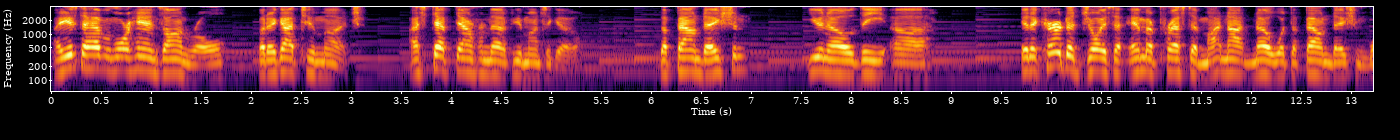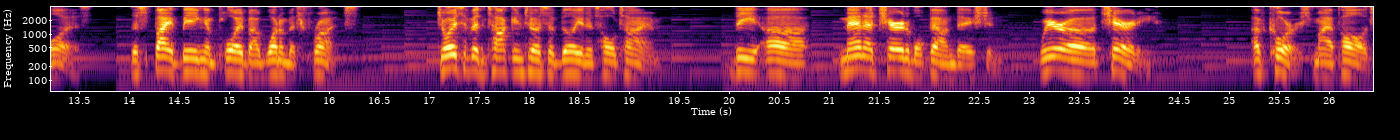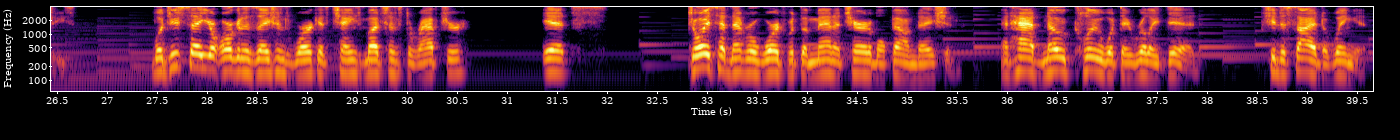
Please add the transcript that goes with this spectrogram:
I used to have a more hands-on role, but it got too much. I stepped down from that a few months ago. The Foundation? You know, the, uh... It occurred to Joyce that Emma Preston might not know what the Foundation was, despite being employed by one of its fronts. Joyce had been talking to a civilian this whole time. The, uh, Mana Charitable Foundation. We're a charity. Of course, my apologies. Would you say your organization's work has changed much since the Rapture? It's… Joyce had never worked with the Mana Charitable Foundation, and had no clue what they really did. She decided to wing it.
